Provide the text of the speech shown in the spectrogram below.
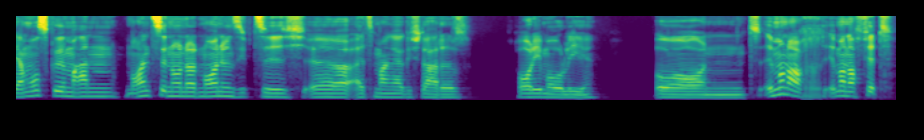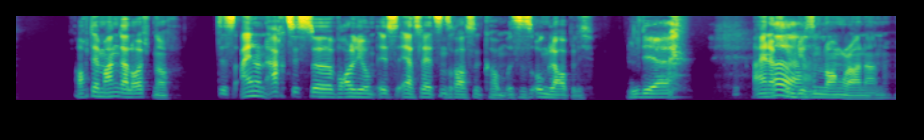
der Muskelmann 1979 äh, als Manga gestartet. Holy moly. Und immer noch, immer noch fit. Auch der Manga läuft noch. Das 81. Volume ist erst letztens rausgekommen. Es ist unglaublich. Ja. Einer ah. von diesen Longrunnern.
